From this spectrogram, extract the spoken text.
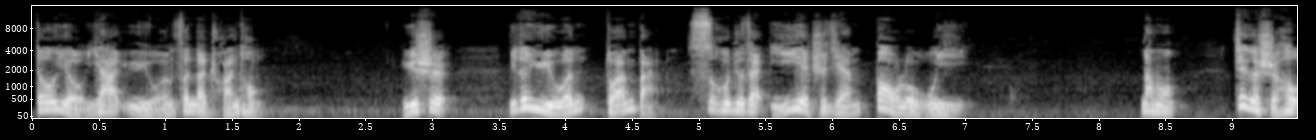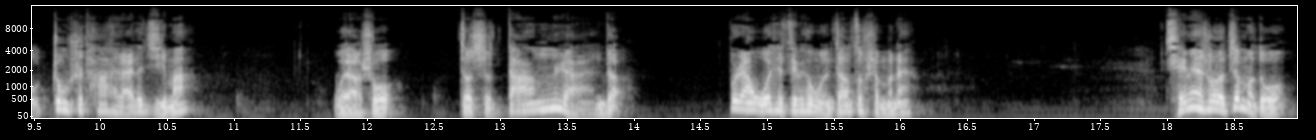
都有压语文分的传统，于是你的语文短板似乎就在一夜之间暴露无遗。那么这个时候重视它还来得及吗？我要说，这是当然的，不然我写这篇文章做什么呢？前面说了这么多，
